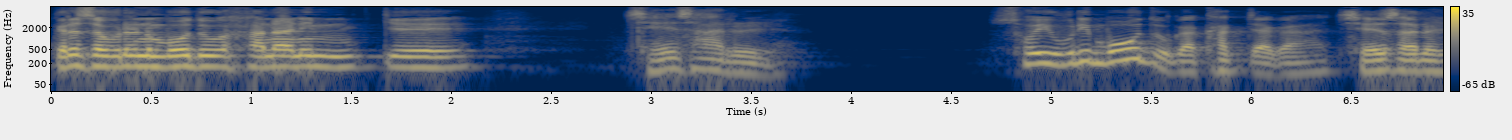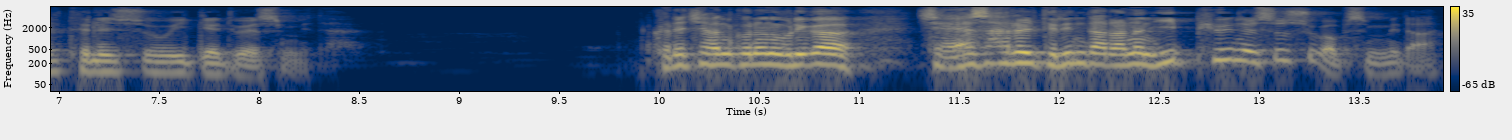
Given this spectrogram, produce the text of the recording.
그래서 우리는 모두 하나님께 제사를 소위 우리 모두가 각자가 제사를 드릴 수 있게 되었습니다. 그렇지 않고는 우리가 제사를 드린다라는 이 표현을 쓸 수가 없습니다.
